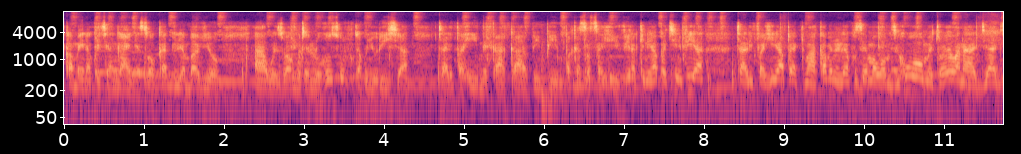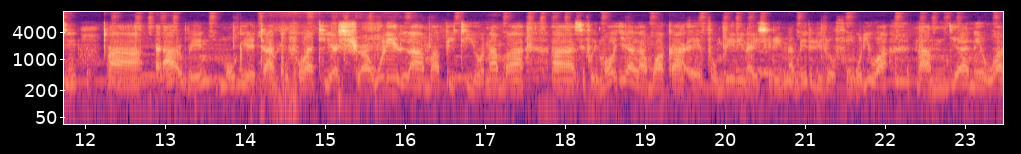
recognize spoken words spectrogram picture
kama inakuchanganya, so kadri ambavyo uwezo uh, wangu utaniruhusu nitakujulisha taarifa hii imekaa kaa vipi mpaka sasa hivi. Lakini hapa chini pia taarifa hii hapa ya kimahakama inaendelea kusema uamzi huo umetolewa na jaji uh, Arvin Mogeta kufuatia shauri la mapitio namba uh, sifuri moja la mwaka elfu mbili na ishirini na mbili lililofunguliwa na mjane wa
